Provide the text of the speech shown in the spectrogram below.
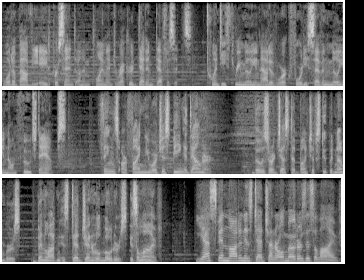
What about the 8% unemployment record debt and deficits, 23 million out of work 47 million on food stamps? Things are fine you are just being a downer. Those are just a bunch of stupid numbers, Bin Laden is dead General Motors is alive. Yes Bin Laden is dead General Motors is alive.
